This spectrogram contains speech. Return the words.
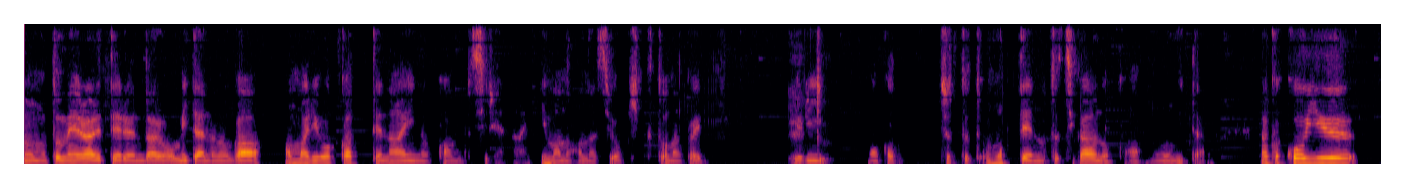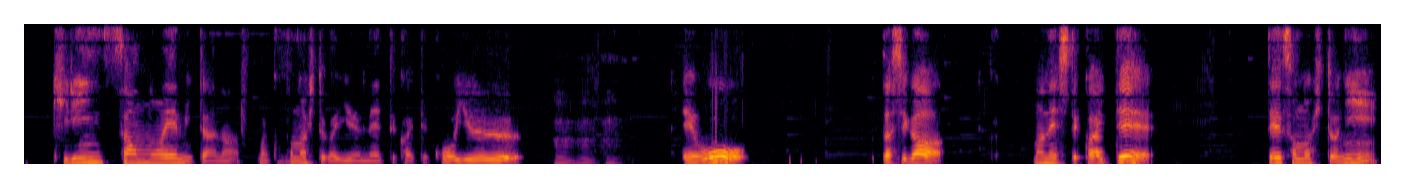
のを求められてるんだろうみたいなのがあんまり分かってないのかもしれない。今の話を聞くとなんか、よりえっとなんかちょっと思ってんのと違うのかもみたいな。なんかこういうキリンさんの絵みたいな、なんかこの人が有名って書いて、こういう。絵を私が真似して描いて、で、その人に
